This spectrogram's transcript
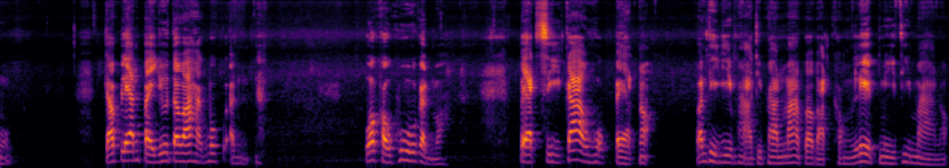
หก จับแลนไปอยู่แต่ว่าหักบกอัน ว่าเขาคู่กันบ่แปดสี่เก้าหกแปดเนาะวันที่ยี่หาที่ผ่านมาประวัติของเลขมีที่มาเนาะ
